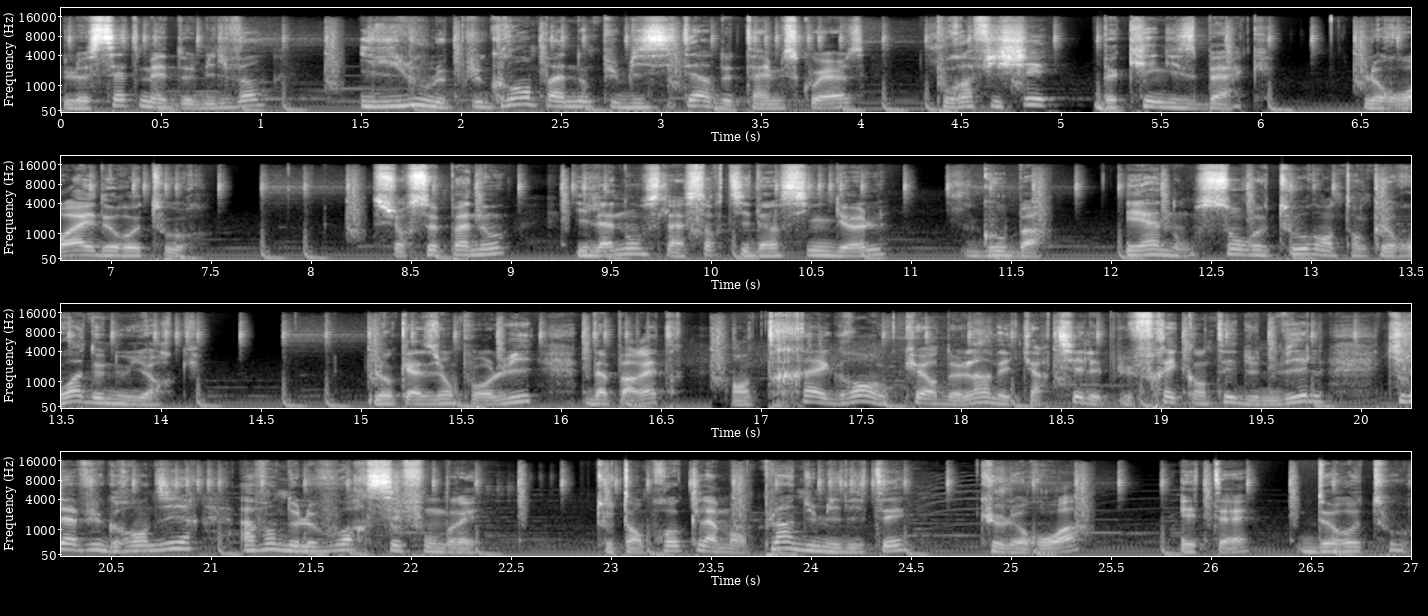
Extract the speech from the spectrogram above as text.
le 7 mai 2020, il loue le plus grand panneau publicitaire de Times Square pour afficher The King is back, le roi est de retour. Sur ce panneau, il annonce la sortie d'un single, Gooba, et annonce son retour en tant que roi de New York. L'occasion pour lui d'apparaître en très grand au cœur de l'un des quartiers les plus fréquentés d'une ville qu'il a vu grandir avant de le voir s'effondrer, tout en proclamant plein d'humilité que le roi était de retour.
